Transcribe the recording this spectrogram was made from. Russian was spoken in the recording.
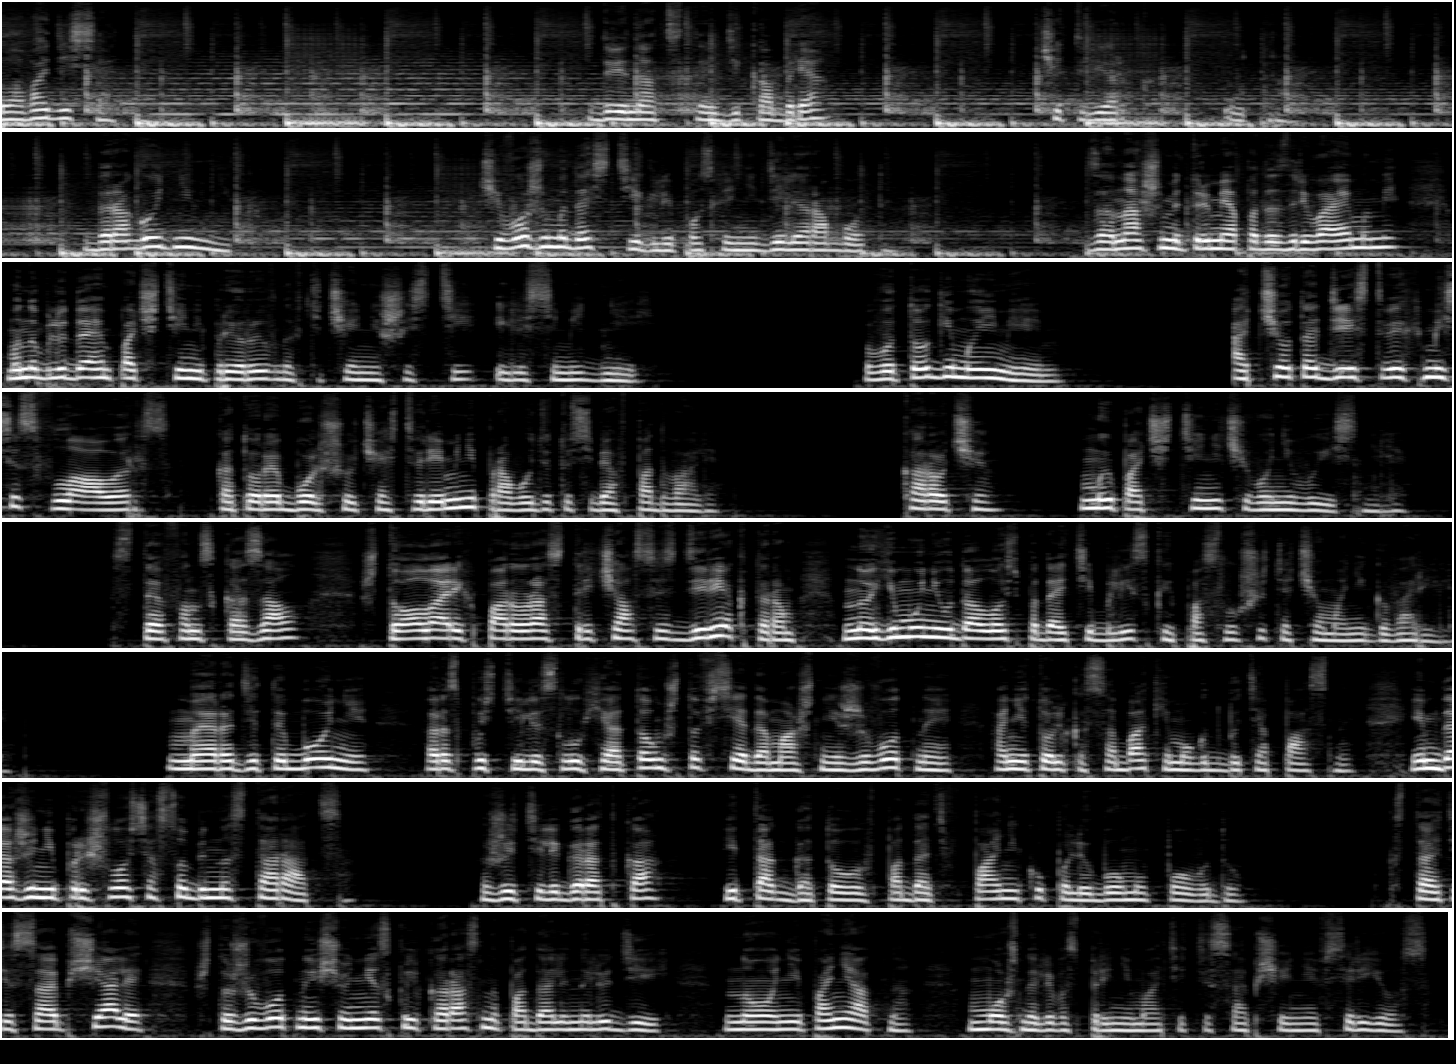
Глава 10. 12 декабря, четверг, утро. Дорогой дневник. Чего же мы достигли после недели работы? За нашими тремя подозреваемыми мы наблюдаем почти непрерывно в течение шести или семи дней. В итоге мы имеем отчет о действиях миссис Флауэрс, которая большую часть времени проводит у себя в подвале. Короче, мы почти ничего не выяснили. Стефан сказал, что Аларих пару раз встречался с директором, но ему не удалось подойти близко и послушать, о чем они говорили. Мередит и Бонни распустили слухи о том, что все домашние животные, а не только собаки, могут быть опасны. Им даже не пришлось особенно стараться. Жители городка и так готовы впадать в панику по любому поводу. Кстати, сообщали, что животные еще несколько раз нападали на людей, но непонятно, можно ли воспринимать эти сообщения всерьез.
